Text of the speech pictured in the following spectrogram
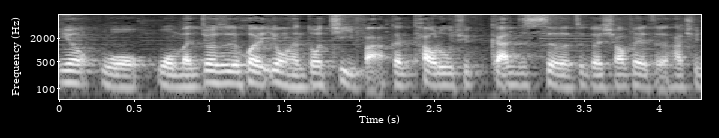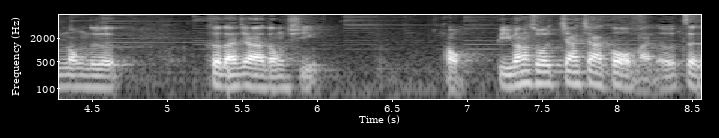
因为我我们就是会用很多技法跟套路去干涉这个消费者他去弄这个客单价的东西。好，比方说加价购满额赠，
